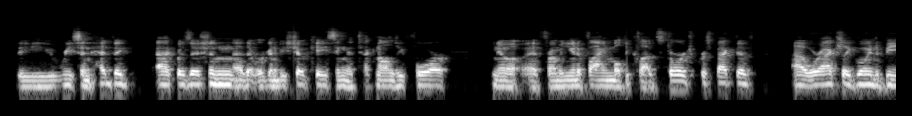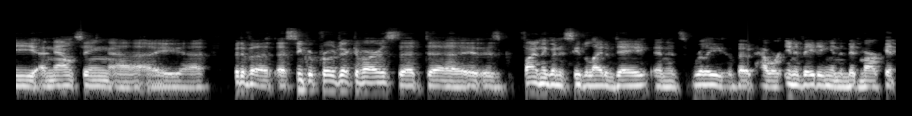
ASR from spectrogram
the recent Hedvig acquisition that we're going to be showcasing the technology for. You know, from a unifying multi-cloud storage perspective, we're actually going to be announcing a, bit of a, a, secret project of ours that is finally going to see the light of day, and it's really about how we're innovating in the mid-market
